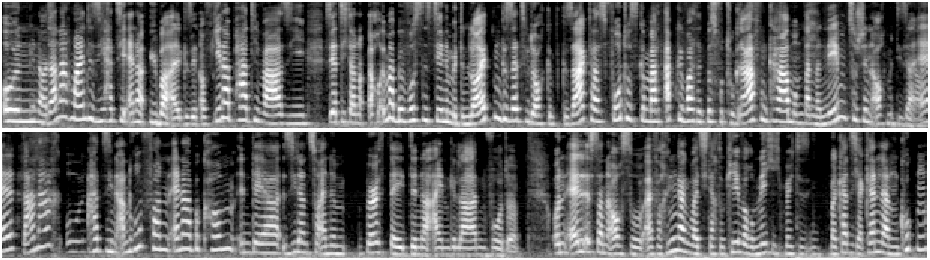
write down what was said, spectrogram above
Und genau, danach meinte sie, hat sie Anna überall gesehen. Auf jeder Party war sie. Sie hat sich dann auch immer bewusst in Szene mit den Leuten gesetzt, wie du auch ge gesagt hast, Fotos gemacht, abgewartet, bis Fotografen kamen, um dann daneben zu stehen, auch mit dieser L. Danach hat sie einen Anruf von Anna bekommen, in der sie dann zu einem Birthday-Dinner eingeladen wurde. Und Elle ist dann auch so einfach hingegangen, weil sie dachte, okay, warum nicht? Ich möchte, man kann sich ja kennenlernen und gucken.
